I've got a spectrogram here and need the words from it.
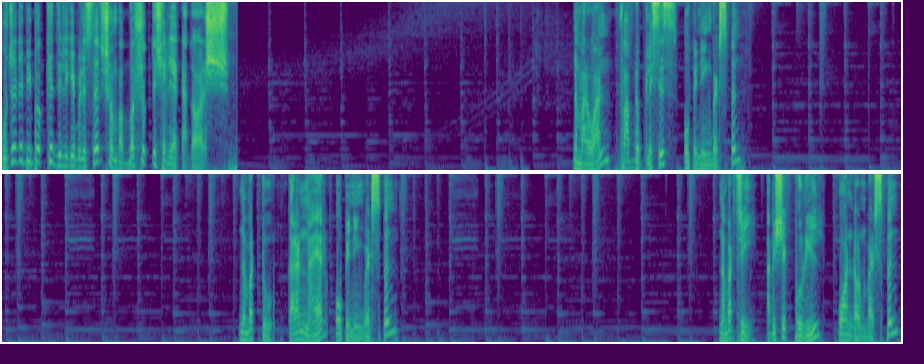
গুজরাটের বিপক্ষে দিল্লি ক্যাপিটালসের সম্ভাব্য শক্তিশালী একাদশ। Number 1, Fab du opening batsman. Number 2, Karan Nair, opening batsman. Number 3, Abhishek Puril, one down batsman.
